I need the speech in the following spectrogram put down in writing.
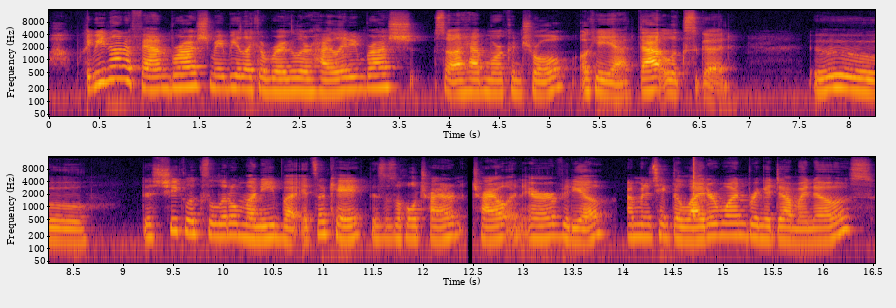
Wow. Maybe not a fan brush, maybe like a regular highlighting brush so I have more control. Okay, yeah, that looks good. Ooh. This cheek looks a little money, but it's okay. This is a whole trial, trial and error video. I'm to take the lighter one, bring it down my nose.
